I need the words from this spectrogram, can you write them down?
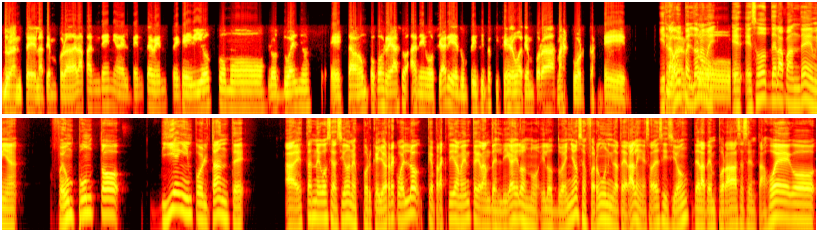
durante la temporada de la pandemia del 2020 se vio como los dueños estaban un poco reacios a negociar y desde un principio quisieron una temporada más corta. Eh, y Raúl, perdóname, e, eso de la pandemia fue un punto bien importante a estas negociaciones, porque yo recuerdo que prácticamente Grandes Ligas y los, y los dueños se fueron unilateral en esa decisión de la temporada 60 juegos.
